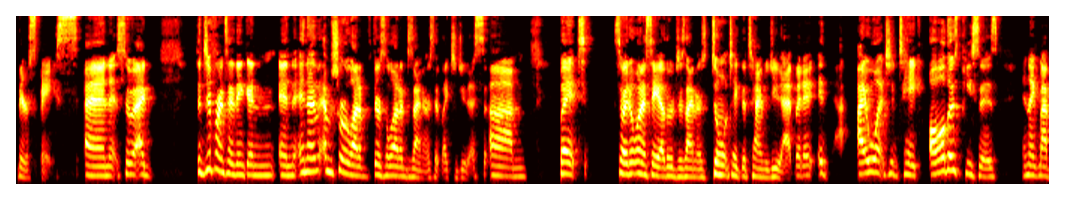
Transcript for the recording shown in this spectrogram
their space. And so I, the difference I think, and and and I'm sure a lot of there's a lot of designers that like to do this. Um, but so I don't want to say other designers don't take the time to do that, but it, it I want to take all those pieces and like my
